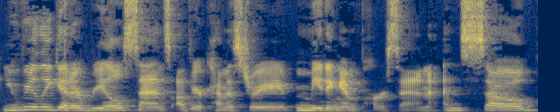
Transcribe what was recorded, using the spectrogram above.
you really get a real sense of your chemistry meeting in person. And so,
